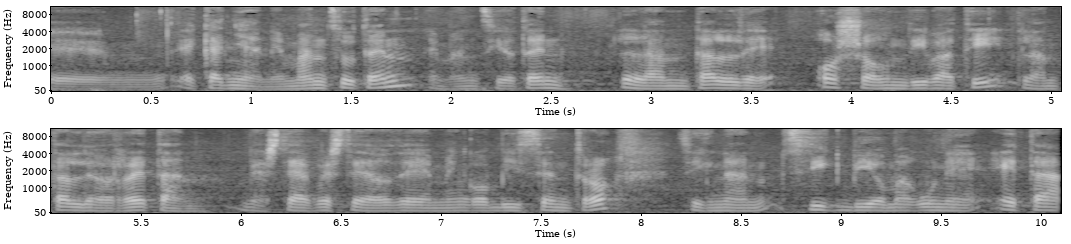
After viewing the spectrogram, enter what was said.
e, ekainean eman zuten, eman zioten lantalde oso handi bati, lantalde horretan besteak beste daude hemengo bi zentro, zignan zik biomagune eta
